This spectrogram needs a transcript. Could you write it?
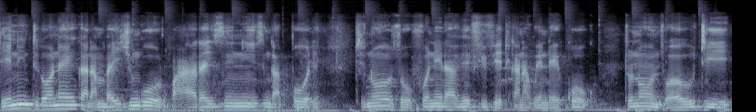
then tikaona ikaramba ichingorwara isingapori tinozofonera vefivheti kana kuenda ikoko. Tonoonzwa kuti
